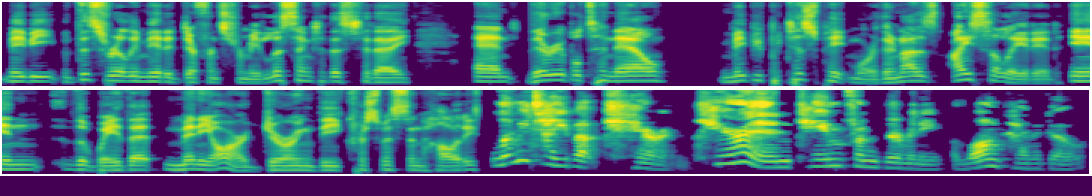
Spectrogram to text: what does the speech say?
maybe this really made a difference for me listening to this today? And they're able to now maybe participate more. They're not as isolated in the way that many are during the Christmas and holidays. Let me tell you about Karen. Karen came from Germany a long time ago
